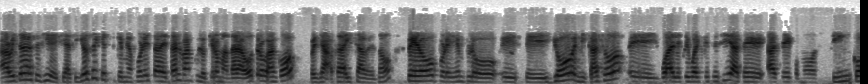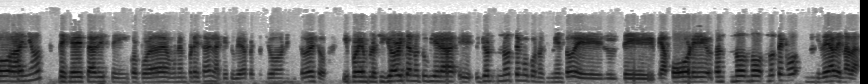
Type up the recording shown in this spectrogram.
ahorita Ceci decía, si yo sé que, que mi afuera está de tal banco y lo quiero mandar a otro banco, pues ya, o sea, ahí sabes, ¿no? Pero, por ejemplo, este, yo en mi caso, eh, igual, estoy igual que Ceci, hace, hace como cinco años dejé de estar este, incorporada a una empresa en la que tuviera prestaciones y todo eso. Y, por ejemplo, si yo ahorita no tuviera, eh, yo no tengo conocimiento de, de mi Afore, o sea, no, no, no tengo ni idea de nada.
